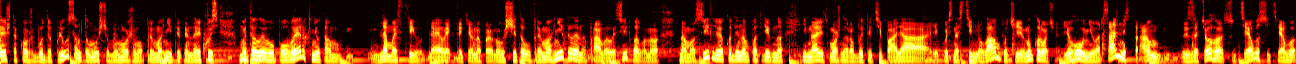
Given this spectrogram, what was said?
теж також буде плюсом, тому що ми можемо примагнітити на якусь металеву поверхню там. Для майстрів, для електриків, напевно, у щитову примагнітили, направили світло, воно нам освітлює, куди нам потрібно, і навіть можна робити, типу, аля якусь настільну лампу, чи ну коротше, його універсальність прям з-за цього суттєво суттєво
